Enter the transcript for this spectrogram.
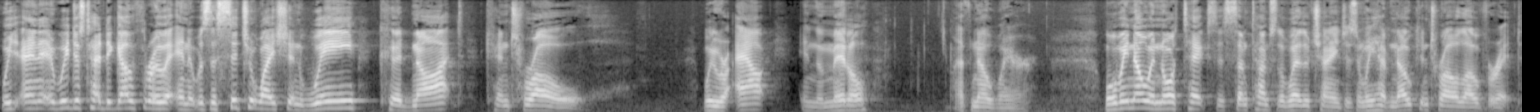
We, and we just had to go through it, and it was a situation we could not control. We were out in the middle of nowhere. Well, we know in North Texas sometimes the weather changes and we have no control over it.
